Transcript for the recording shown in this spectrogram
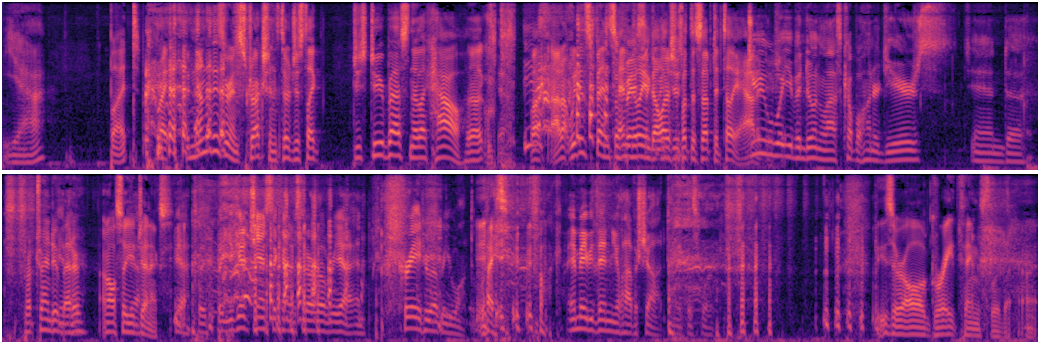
yeah, but right. But none of these are instructions. They're just like, just do your best, and they're like, how? They're like, fuck, I don't. We didn't spend So ten million dollars to basically put this up to tell you how to do do what shit. you've been doing the last couple hundred years, and uh, Try and do it you better, know. and also yeah. eugenics. Yeah, but, but you get a chance to kind of start over, yeah, and create whoever you want, Right. Fuck. and maybe then you'll have a shot to make this work. These are all great things to live by. All right.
